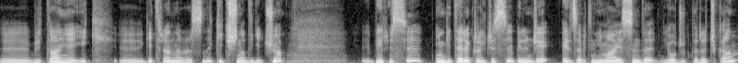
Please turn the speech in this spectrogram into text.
Britanya'yı ilk getirenler arasında iki kişinin adı geçiyor. Birisi İngiltere Kraliçesi 1. Elizabeth'in himayesinde yolculuklara çıkan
